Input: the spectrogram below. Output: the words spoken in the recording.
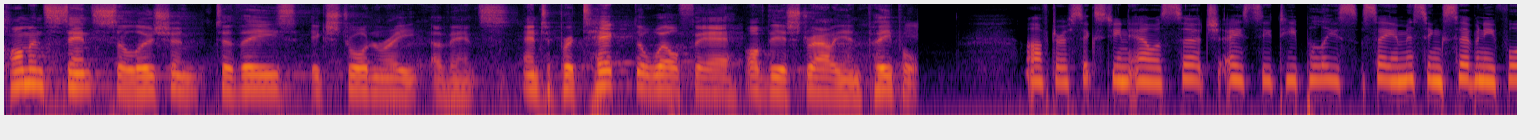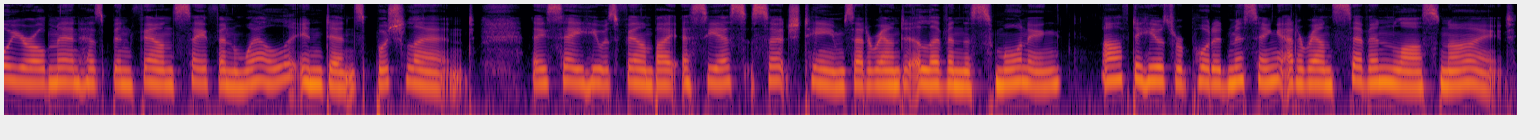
common sense solution to these extraordinary events and to protect the welfare of the Australian people. After a 16 hour search, ACT police say a missing 74 year old man has been found safe and well in dense bushland. They say he was found by SES search teams at around 11 this morning, after he was reported missing at around 7 last night.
